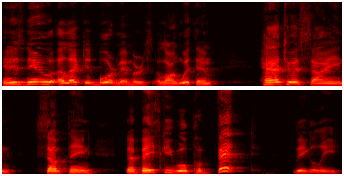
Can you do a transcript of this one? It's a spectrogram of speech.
and his new elected board members along with him had to assign something that basically will prevent legally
